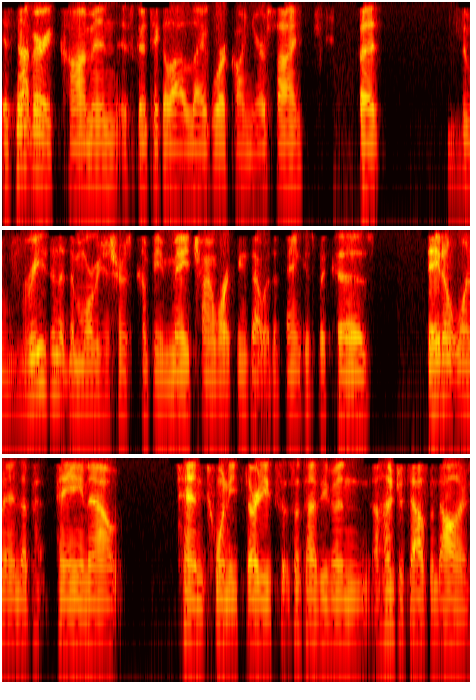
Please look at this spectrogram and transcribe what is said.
It's not very common. It's going to take a lot of legwork on your side, but the reason that the mortgage insurance company may try and work things out with the bank is because they don't want to end up paying out ten, twenty, thirty, sometimes even a hundred thousand dollars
